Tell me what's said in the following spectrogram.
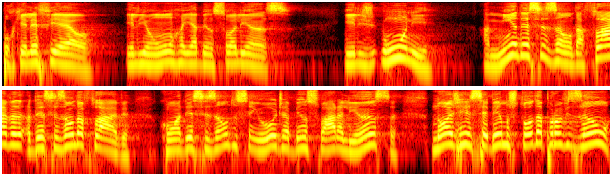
porque Ele é fiel, Ele honra e abençoa a aliança. E Ele une a minha decisão, da Flávia, a decisão da Flávia, com a decisão do Senhor de abençoar a aliança, nós recebemos toda a provisão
